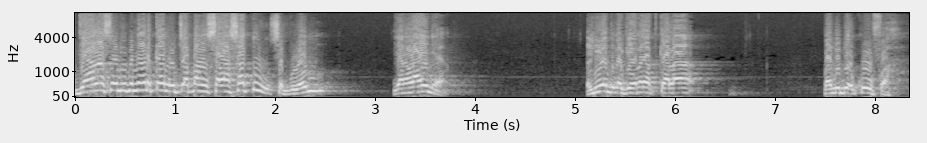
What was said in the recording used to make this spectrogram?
Jangan langsung dibenarkan ucapan salah satu sebelum yang lainnya. Lihat bagaimana kala penduduk Kufah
